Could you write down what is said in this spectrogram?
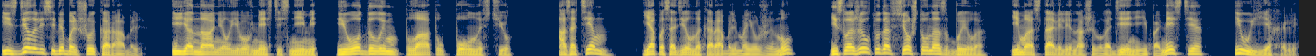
и сделали себе большой корабль. И я нанял его вместе с ними и отдал им плату полностью. А затем я посадил на корабль мою жену и сложил туда все, что у нас было, и мы оставили наши владения и поместья и уехали.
